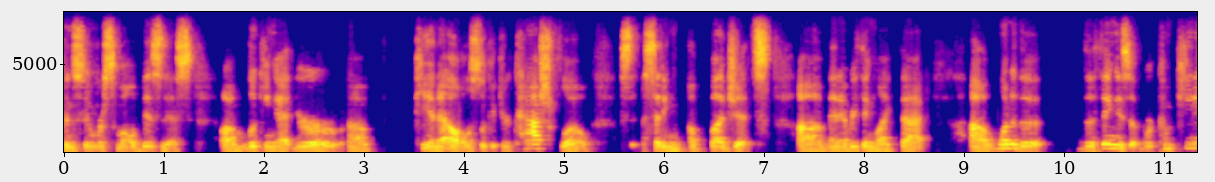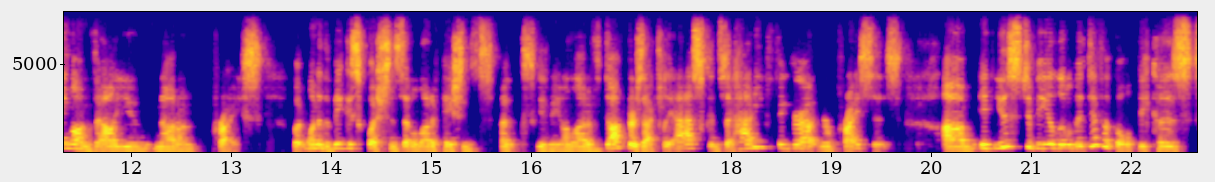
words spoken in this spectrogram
consumer small business, um, looking at your uh, P&Ls, look at your cash flow, setting up budgets, um, and everything like that. Uh, one of the the thing is that we're competing on value, not on price. But one of the biggest questions that a lot of patients, uh, excuse me, a lot of doctors actually ask and say, how do you figure out your prices? Um, it used to be a little bit difficult because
